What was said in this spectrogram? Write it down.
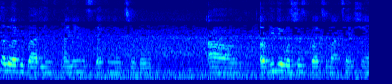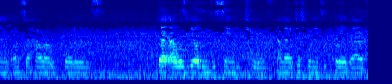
Hello everybody, my name is Stephanie Otobo. Um, a video was just brought to my attention on Sahara Reporters that I was lured into saying the truth and I just wanted to clear that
